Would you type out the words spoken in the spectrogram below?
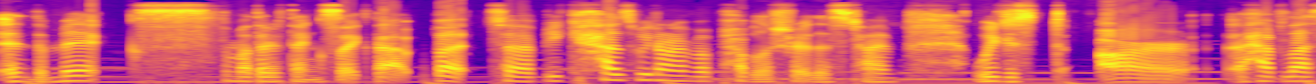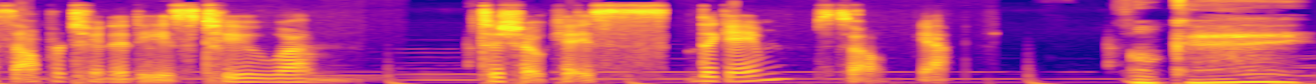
in the mix, some other things like that. But uh, because we don't have a publisher this time, we just are have less opportunities to um, to showcase the game. So yeah. Okay.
